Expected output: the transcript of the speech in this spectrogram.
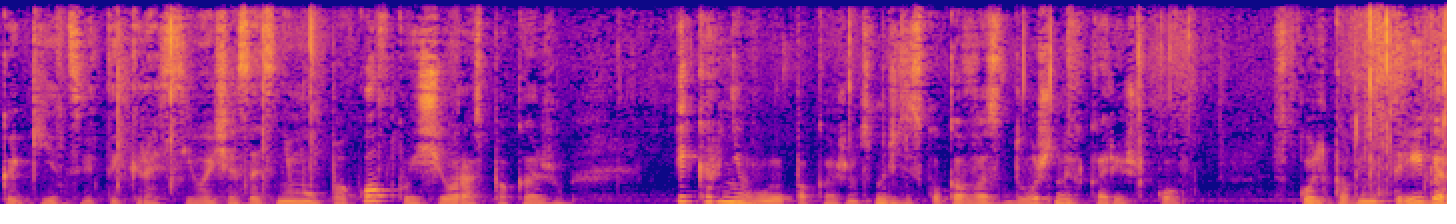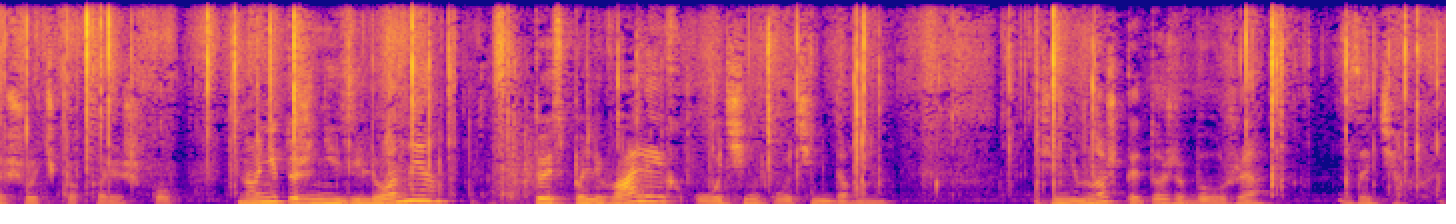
Какие цветы красивые. Сейчас я сниму упаковку, еще раз покажу. И корневую покажу. Смотрите, сколько воздушных корешков сколько внутри горшочка корешков. Но они тоже не зеленые, то есть поливали их очень-очень давно. Еще немножко и тоже бы уже зачахли.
